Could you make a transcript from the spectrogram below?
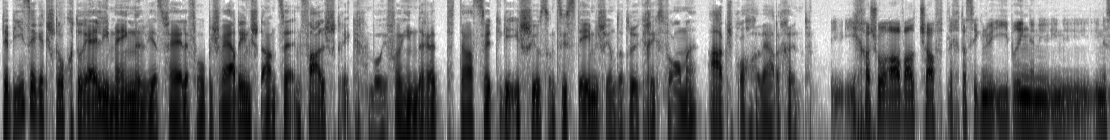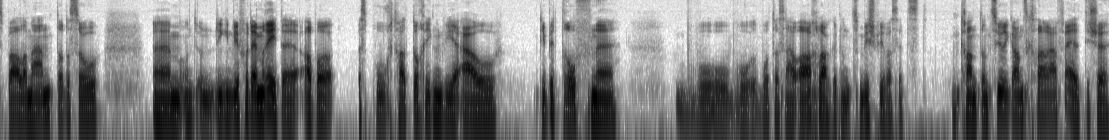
Dabei sagen strukturelle Mängel wie das Fehlen von Beschwerdeinstanzen ein Fallstrick, wo verhindert, dass solche Issues und systemische Unterdrückungsformen angesprochen werden können. Ich kann schon anwaltschaftlich das irgendwie einbringen in, in, in ein Parlament oder so ähm, und, und irgendwie von dem reden, aber es braucht halt doch irgendwie auch die Betroffenen, wo, wo, wo das auch anklagen. Und zum Beispiel, was jetzt im Kanton Zürich ganz klar auch fehlt, ist eine,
